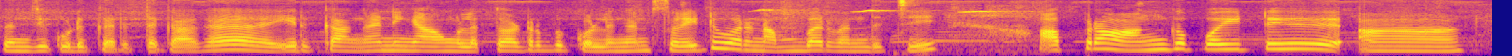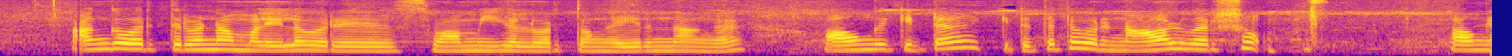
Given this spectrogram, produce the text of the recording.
செஞ்சு கொடுக்கறதுக்காக இருக்காங்க. நீங்கள் அவங்கள தொடர்பு கொள்ளுங்கன்னு சொல்லிட்டு ஒரு நம்பர் வந்துச்சு. அப்புறம் அங்கே போயிட்டு அங்கே ஒரு திருவண்ணாமலையில் ஒரு சுவாமிகள் ஒருத்தவங்க இருந்தாங்க. அவங்கக்கிட்ட கிட்டத்தட்ட ஒரு நாலு வருஷம் அவங்க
